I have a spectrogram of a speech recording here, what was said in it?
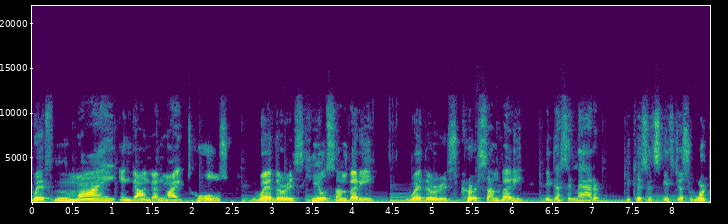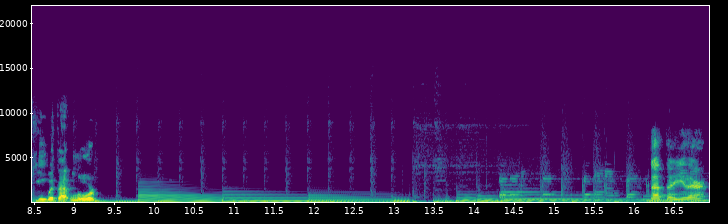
with my Nganga and my tools, whether it's heal somebody, whether it's curse somebody, it doesn't matter because it's it's just working with that lower Tata, are you there?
